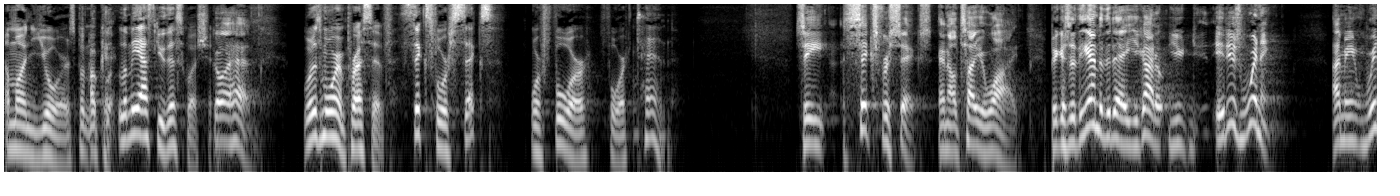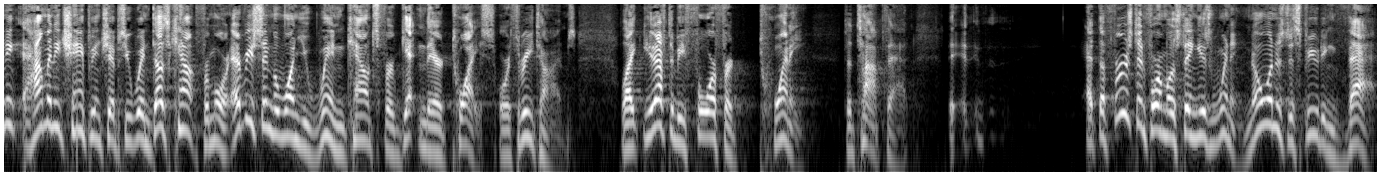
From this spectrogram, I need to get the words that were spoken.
I'm on yours. But Okay. l- let me ask you this question. Go ahead. What is more impressive, six four six or four four ten? See, six for six, and I'll tell you why. Because at the end of the day, you got to. You, it is winning. I mean, winning. How many championships you win does count for more. Every single one you win counts for getting there twice or three times. Like you'd have to be four for twenty to top that. At the first and foremost thing is winning. No one is disputing that.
